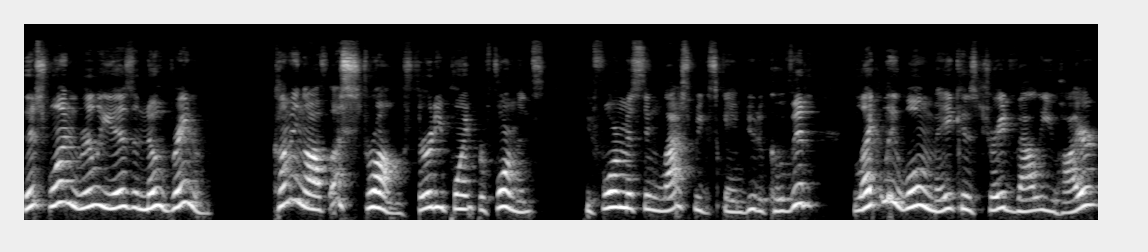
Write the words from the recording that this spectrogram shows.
this one really is a no brainer. Coming off a strong 30 point performance before missing last week's game due to COVID, likely will make his trade value higher,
